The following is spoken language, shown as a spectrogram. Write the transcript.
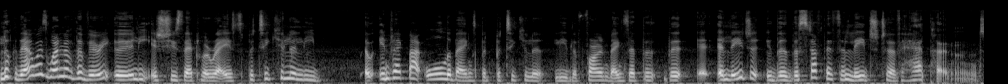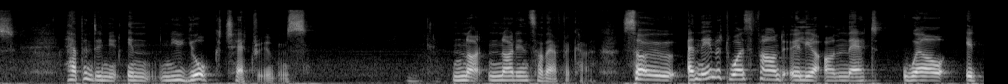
Look, that was one of the very early issues that were raised, particularly, uh, in fact, by all the banks, but particularly the foreign banks, that the, the, uh, alleged, the, the stuff that's alleged to have happened happened in, in New York chat rooms not not in South Africa. So, and then it was found earlier on that well, it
